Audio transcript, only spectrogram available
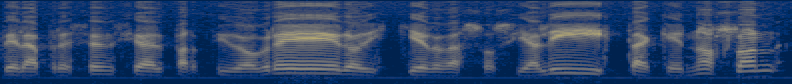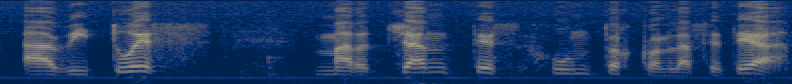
de la presencia del Partido Obrero, de Izquierda Socialista, que no son habitués marchantes juntos con la CTA.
